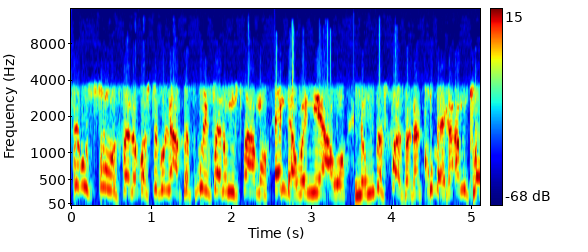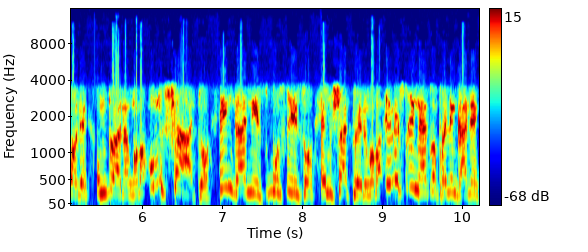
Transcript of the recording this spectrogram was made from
sikususe lokho sikulapho sibuyisele umsamo endaweni yawo nomuntu esifazana aqhubeka amthole umntwana ngoba umshado ingane isibusiso emshadweni ngoba imisu ingekho phela ingane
